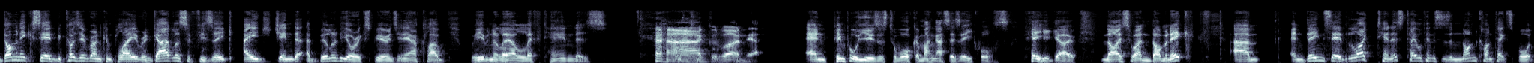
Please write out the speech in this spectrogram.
Dominic said, because everyone can play, regardless of physique, age, gender, ability, or experience in our club, we even allow left-handers. Good one. And pimple users to walk among us as equals. There you go. Nice one, Dominic. Um, and Dean said, like tennis, table tennis is a non contact sport,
